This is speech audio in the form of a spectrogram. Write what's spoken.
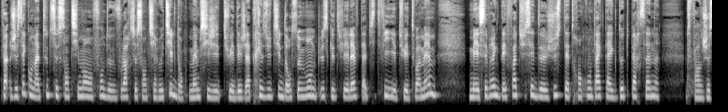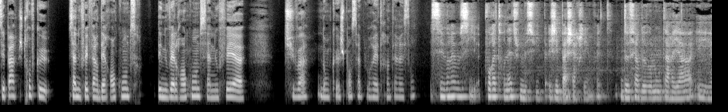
Enfin, je sais qu'on a tout ce sentiment au fond de vouloir se sentir utile. Donc, même si tu es déjà très utile dans ce monde puisque tu élèves ta petite fille et tu es toi-même, mais c'est vrai que des fois, tu sais, de juste être en contact avec d'autres personnes. Enfin, je sais pas. Je trouve que ça nous fait faire des rencontres, des nouvelles rencontres. Ça nous fait, euh, tu vois. Donc, euh, je pense que ça pourrait être intéressant. C'est vrai aussi. Pour être honnête, je me suis, j'ai pas cherché en fait de faire de volontariat et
